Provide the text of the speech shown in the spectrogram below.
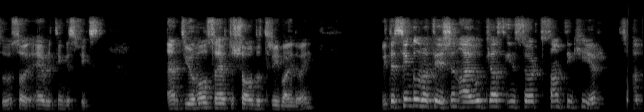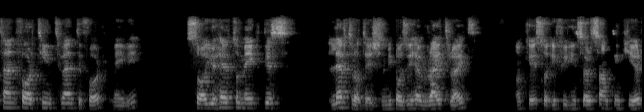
2. So everything is fixed. And you also have to show the 3, by the way. With a single rotation, I would just insert something here. So 10, 14, 24, maybe. So you have to make this left rotation because we have right right. Okay so if you insert something here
